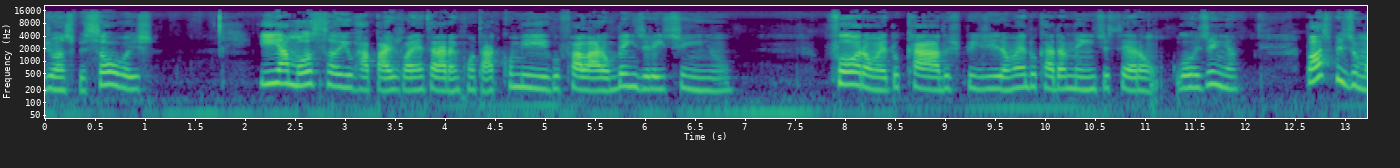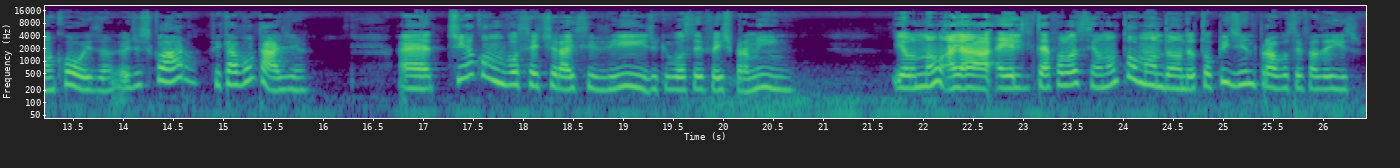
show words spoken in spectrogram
de umas pessoas e a moça e o rapaz lá entraram em contato comigo, falaram bem direitinho. Foram educados, pediram educadamente, disseram: Gordinha, posso pedir uma coisa? Eu disse: Claro, fique à vontade. É, tinha como você tirar esse vídeo que você fez para mim? Eu não. Aí, aí, ele até falou assim: Eu não tô mandando, eu tô pedindo para você fazer isso.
